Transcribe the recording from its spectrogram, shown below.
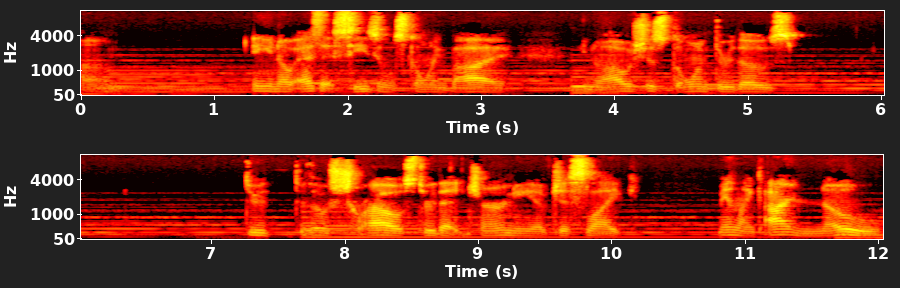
Um, and you know, as that season was going by, you know, I was just going through those through through those trials, through that journey of just like, man, like I know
